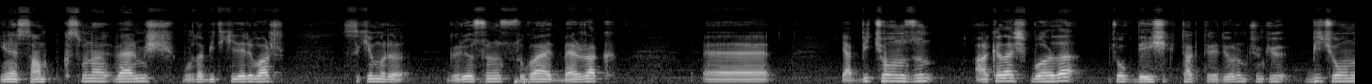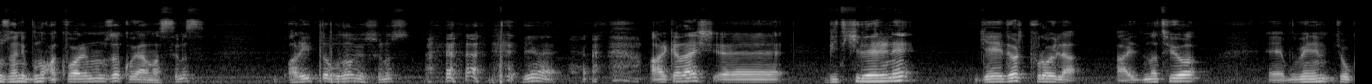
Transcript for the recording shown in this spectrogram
Yine Samp kısmına vermiş. Burada bitkileri var. Skimmer'ı görüyorsunuz. Su gayet berrak. Ee, ya birçoğunuzun arkadaş bu arada çok değişik takdir ediyorum. Çünkü birçoğunuz hani bunu akvaryumunuza koyamazsınız. Arayıp da bulamıyorsunuz. Değil mi? Arkadaş e, bitkilerini G4 Pro ile aydınlatıyor. E, bu benim çok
